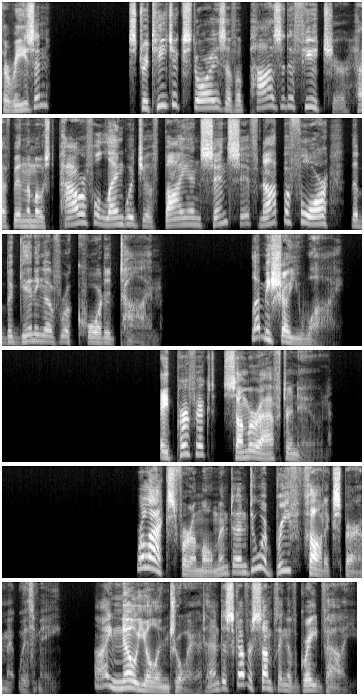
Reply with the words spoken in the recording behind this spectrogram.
The reason? Strategic stories of a positive future have been the most powerful language of buy in since, if not before, the beginning of recorded time. Let me show you why. A perfect summer afternoon. Relax for a moment and do a brief thought experiment with me. I know you'll enjoy it and discover something of great value.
